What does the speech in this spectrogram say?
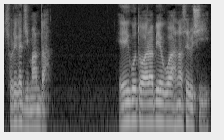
それが自慢だ。英語とアラビア語は話せるし、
